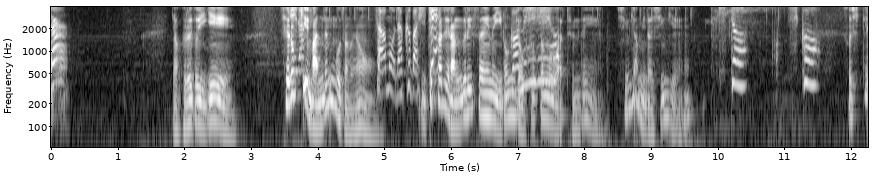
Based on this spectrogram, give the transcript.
야! 야 그래도 이게 새롭게 만든 거잖아요. 이때까지 랑그리사에는 이런 게 없었던 것 같은데 신기합니다 신기해. 소시대.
